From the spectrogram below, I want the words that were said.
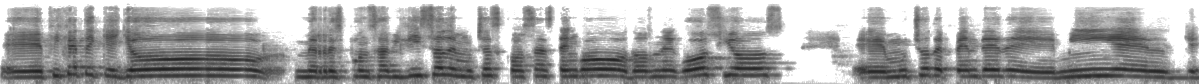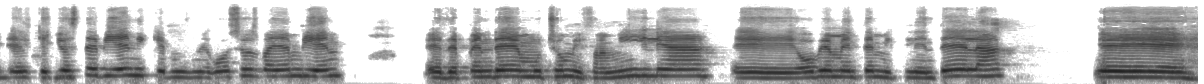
Eh, fíjate que yo me responsabilizo de muchas cosas. Tengo dos negocios. eh, mucho depende de mí, el que, el que yo esté bien y que mis negocios vayan bien. Eh, depende mucho mi familia, eh, obviamente mi clientela. Eh,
